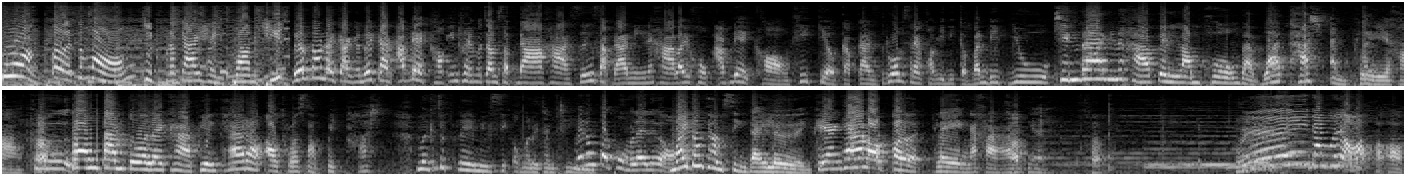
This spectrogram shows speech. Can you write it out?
ช่วง เปิดสมองจุดประกายแห่งความคิด เริ่มต้นรายการกันด้วยการอัปเดตของอินเทรนด์ประจำสัปดาห์ค่ะ ซึ่งสัปดาห์นี้นะคะ เรายังคงอัปเดตของที่เกี่ยวกับการร่วมแสดงความยินดีกับบัณฑิตยูชิ้นแรกนี่นะคะ เป็นลำโพงแบบว่า touch and play ค่ะ ครับอตรงตามตัวเลยค่ะ เพียงแค่เราเอาโทรศัพท์ไป touch มันก็จะ play music ออกมาเลยทันที ไม่ต้องกดปุ่มอะไรเลยเหรอ ไม่ต้องทำสิ่งใดเลย เพียงแค่เราเปิดเพลงนะคะครับเนี่ยครับ เฮ้เฮ้ยยดังเลยเหรอ เอาออก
